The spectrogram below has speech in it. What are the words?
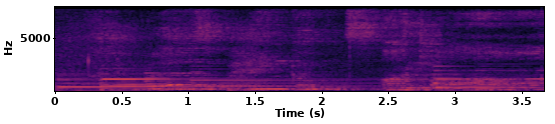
As the pain goes on and on.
